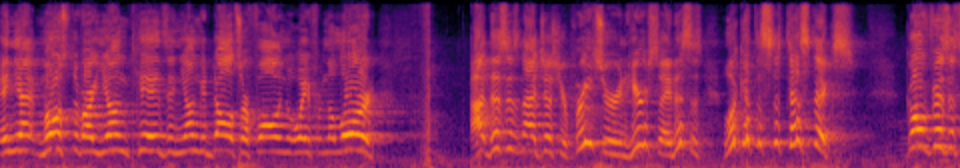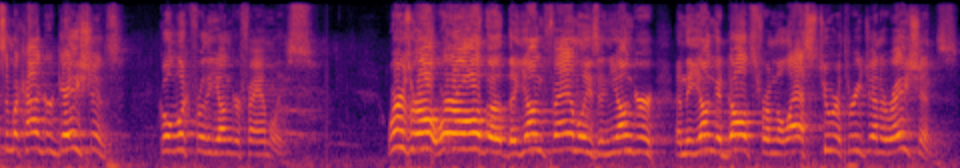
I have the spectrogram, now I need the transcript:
And yet most of our young kids and young adults are falling away from the Lord I, this is not just your preacher and hearsay. This is, look at the statistics. Go visit some congregations. Go look for the younger families. Where's all, where are all the, the young families and younger and the young adults from the last two or three generations?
